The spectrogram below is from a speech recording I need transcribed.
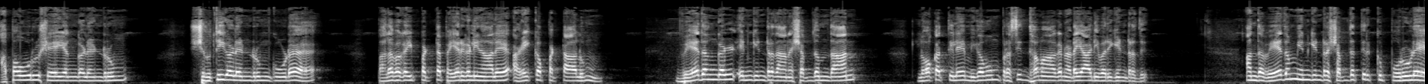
அபௌருஷேயங்களென்றும் அபௌருஷேயங்கள் என்றும் கூட பல வகைப்பட்ட பெயர்களினாலே அழைக்கப்பட்டாலும் வேதங்கள் என்கின்றதான சப்தம்தான் லோகத்திலே மிகவும் பிரசித்தமாக நடையாடி வருகின்றது. அந்த வேதம் என்கின்ற சப்தத்திற்கு பொருளே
